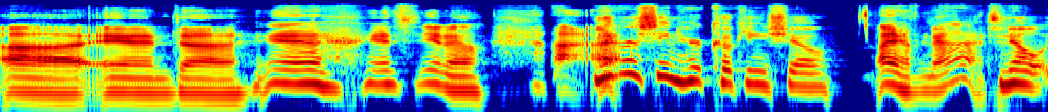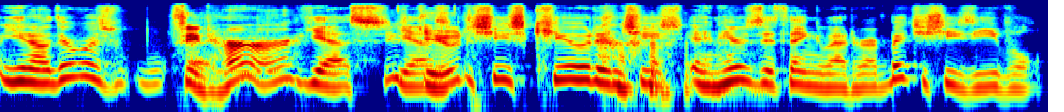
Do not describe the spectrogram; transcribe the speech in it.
Uh, and uh, yeah, it's you know, You I, ever seen her cooking show? I, I have not No, you know there was seen her. Yes, She's yes, cute. she's cute, and she's and here's the thing about her. I bet you she's evil.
